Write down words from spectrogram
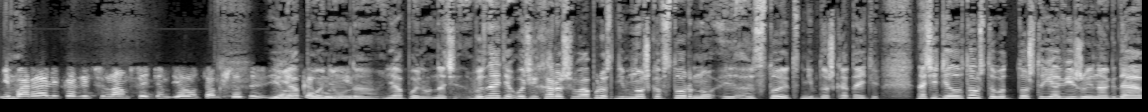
Не пора ли, как говорится, нам с этим делом там что-то сделать? Я понял, да, я понял. Значит, вы знаете, очень хороший вопрос, немножко в сторону, но э, стоит немножко отойти. Значит, дело в том, что вот то, что я вижу иногда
